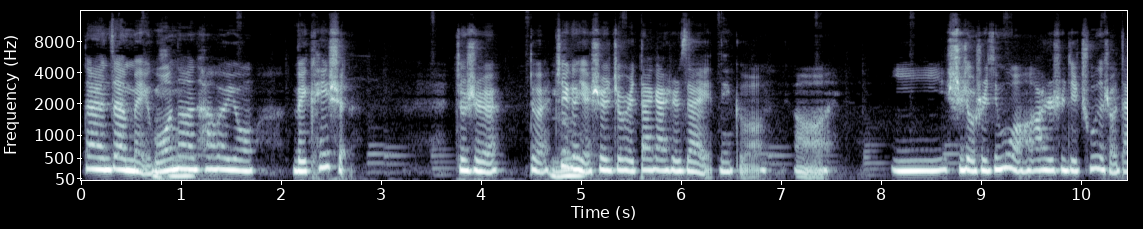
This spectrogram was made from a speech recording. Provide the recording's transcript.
但是在美国呢，他会用 vacation。就是对这个也是，就是大概是在那个呃一十九世纪末和二十世纪初的时候，大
